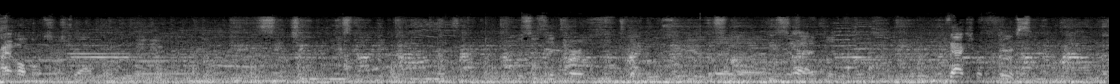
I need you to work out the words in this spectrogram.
I almost just dropped it. This is the first booth review that uh, Yeah. It's actual proofs.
